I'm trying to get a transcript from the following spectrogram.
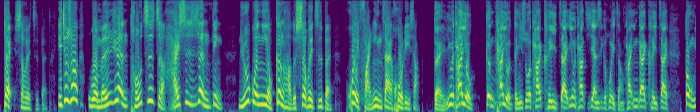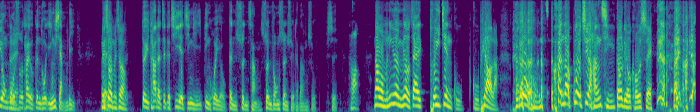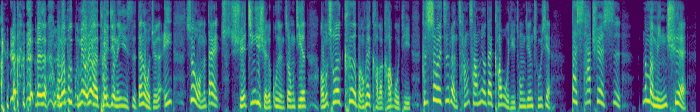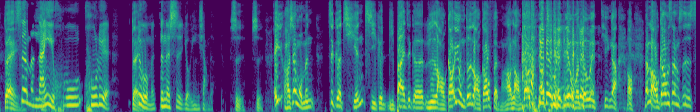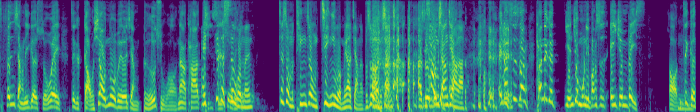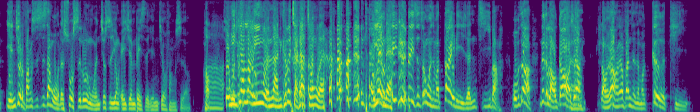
对，社会资本，也就是说，我们认投资者还是认定，如果你有更好的社会资本，会反映在获利上。对，因为他有更，他有等于说，他可以在，因为他既然是一个会长，他应该可以在动用，或者说他有更多影响力。没错，没错，对于他的这个企业经营，一定会有更顺畅、顺风顺水的帮助。是。好，那我们因为没有在推荐股股票啦，不过我们看到过去的行情都流口水。但是我们不没有任何推荐的意思，但是我觉得，诶，所以我们在学经济学的过程中间，我们除了课本会考的考古题，可是社会资本常常没有在考古题中间出现，但是它却是那么明确，对，这么难以忽忽略，对，对我们真的是有影响的。是是，哎，好像我们这个前几个礼拜这个老高，因为我们都是老高粉嘛，啊，老高对 对对，里面我们都会听啊。哦，那老高上次分享了一个所谓这个搞笑诺贝尔奖得主哦，那他哎，这个是我们，这是我们听众建议我们要讲的，不是我们想讲，啊，是我们想讲了。哎，但事实上他那个研究模拟方式 agent base 哦，这个研究的方式，事实上我的硕士论文就是用 agent base 的研究方式哦。好，啊、所以你不要浪英文啦，你可不可以讲一下中文？很 讨厌的。Agent-Base 中文什么代理人机吧？我不知道。那个老高好像、嗯、老高好像翻成什么个体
